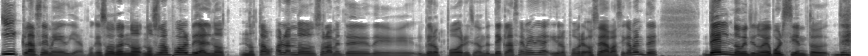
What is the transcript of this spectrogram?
y clase media, porque eso no, no se nos puede olvidar, no, no estamos hablando solamente de, de los pobres, sino de, de clase media y de los pobres. O sea, básicamente del 99% de,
